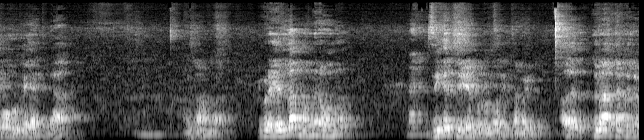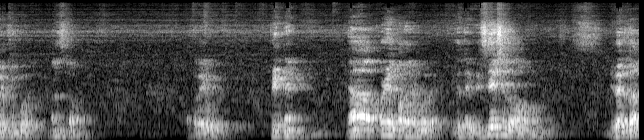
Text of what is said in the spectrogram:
പോവുകയല്ല. മനസ്സിലാവുക ഇവിടെ എല്ലാം ഒന്നിനെ ഒന്ന് നികച്ച് ചെയ്യപ്പെടും എന്ന് പറയും തമിഴിൽ. അത് തുലാത്തട്ടിൽ വയ്ക്കുമ്പോൾ. മനസ്സിലാവണം അത്രയേ ഉള്ളൂ. പിന്നെ ഞാൻ അപ്പോഴേ പറഞ്ഞ പോലെ ഇതിന്റെ വിശേഷത വന്നുണ്ട് ഇതെല്ലാം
